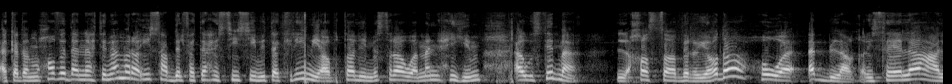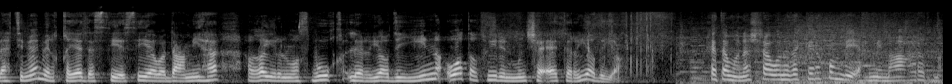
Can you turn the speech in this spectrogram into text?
أكد المحافظ أن اهتمام الرئيس عبد الفتاح السيسي بتكريم أبطال مصر ومنحهم أوسمة الخاصة بالرياضة هو أبلغ رسالة على اهتمام القيادة السياسية ودعمها غير المسبوق للرياضيين وتطوير المنشآت الرياضية. ختام نشرة ونذكركم بأهم ما عرضنا.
